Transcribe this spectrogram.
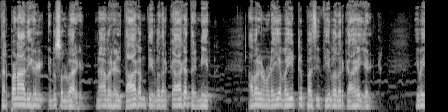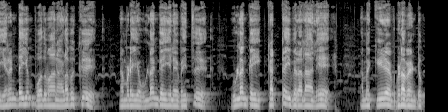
தர்ப்பணாதிகள் என்று சொல்வார்கள். நான் அவர்கள் தாகம் தீர்வதற்காக தண்ணீர் அவர்களுடைய வயிற்று பசி தீர்வதற்காக எள். இவை இரண்டையும் போதுமான அளவுக்கு நம்முடைய உள்ளங்கையிலே வைத்து உள்ளங்கை கட்டை விரலாலே நம்ம கீழே விட வேண்டும்.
